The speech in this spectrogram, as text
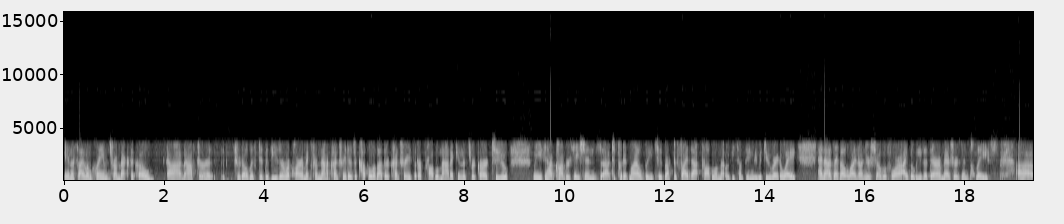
in asylum claims from Mexico um, after Trudeau lifted the visa requirement from that country. There's a couple of other countries that are problematic in this regard too. We need to have conversations, uh, to put it mildly, to rectify that problem. That would be something we would do right away. And as I've outlined on your show before, I believe that there are measures in place uh,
